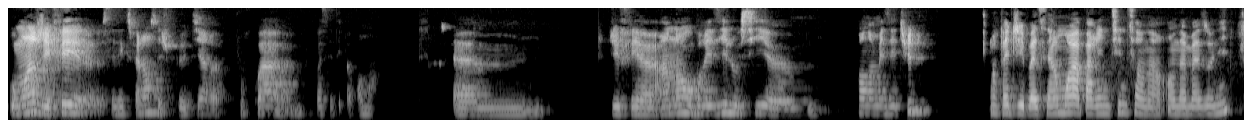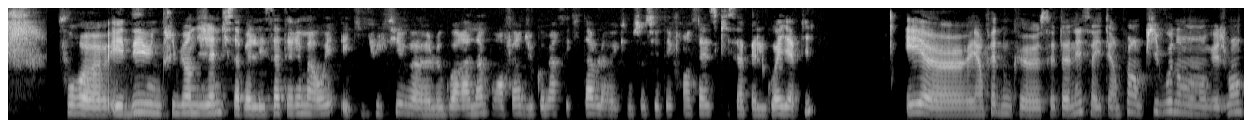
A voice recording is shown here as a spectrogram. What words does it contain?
Au moins, j'ai fait ces expériences et je peux dire pourquoi, pourquoi c'était pas pour moi. J'ai fait euh, un an au Brésil aussi euh, pendant mes études. En fait, j'ai passé un mois à Parintins en, Amazonie pour euh, aider une tribu indigène qui s'appelle les Sateremawe et qui cultive le guarana pour en faire du commerce équitable avec une société française qui s'appelle Guayapi. Et, et, en fait, donc cette année, ça a été un peu un pivot dans mon engagement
